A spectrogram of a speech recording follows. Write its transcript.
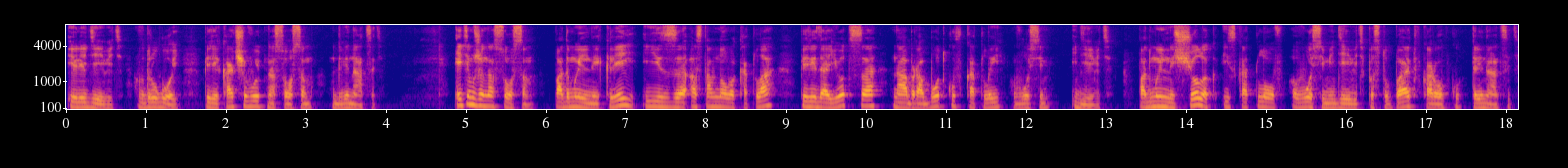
или 9 в другой перекачивают насосом 12. Этим же насосом подмыльный клей из основного котла передается на обработку в котлы 8 и 9. Подмыльный щелок из котлов 8 и 9 поступает в коробку 13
